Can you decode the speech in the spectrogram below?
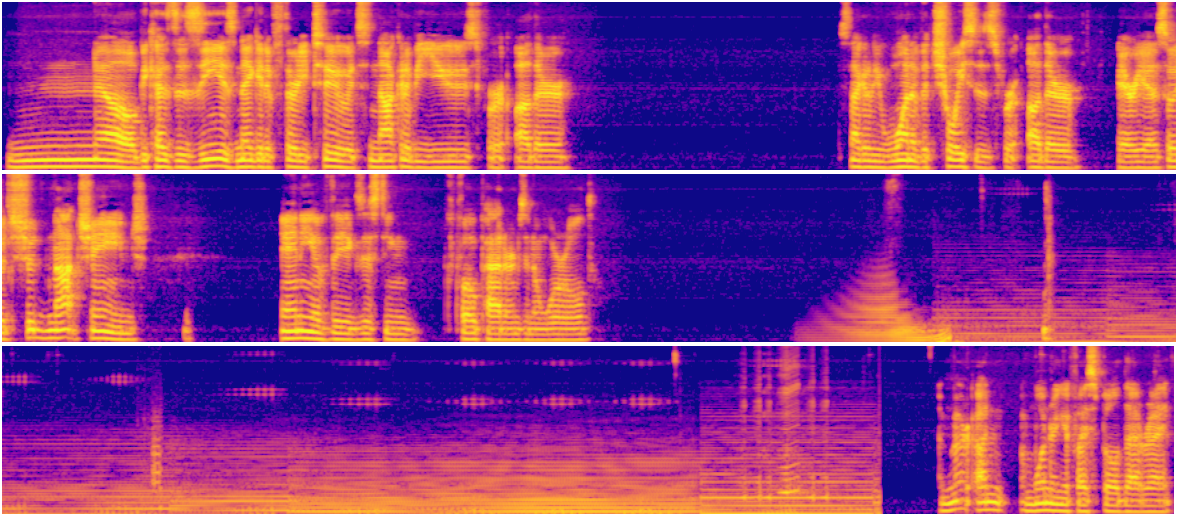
No, because the z is negative 32, it's not going to be used for other... It's not going to be one of the choices for other areas, so it should not change any of the existing foe patterns in a world. I'm not, I'm, I'm wondering if I spelled that right.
